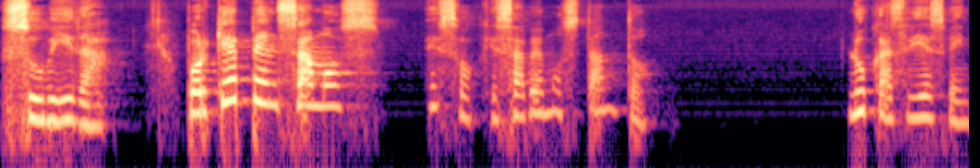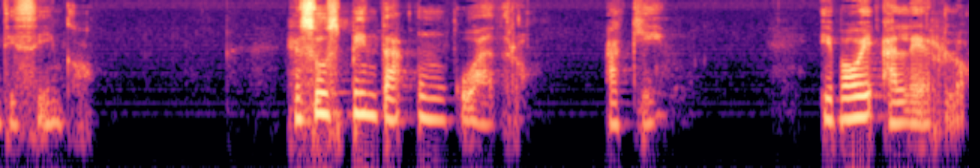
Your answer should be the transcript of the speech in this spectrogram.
su vida? ¿Por qué pensamos eso, que sabemos tanto? Lucas 10, 25. Jesús pinta un cuadro aquí y voy a leerlo.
